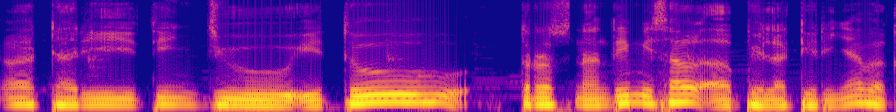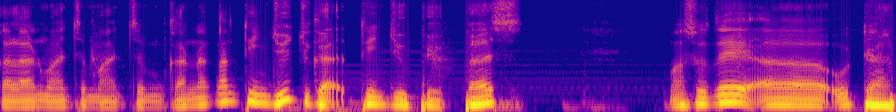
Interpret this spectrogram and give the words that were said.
eh, dari tinju itu terus nanti misal eh, bela dirinya bakalan macam-macam. Karena kan tinju juga tinju bebas. Maksudnya eh, udah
